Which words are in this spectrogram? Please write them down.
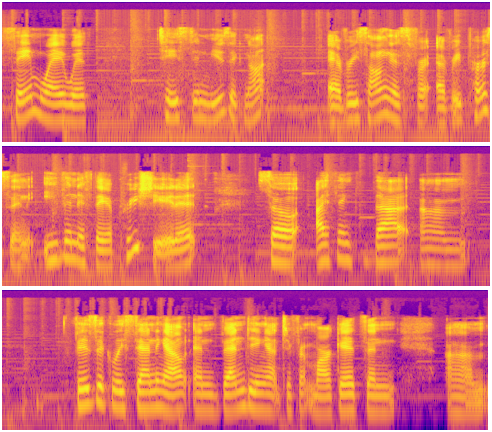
same way with taste in music, not every song is for every person, even if they appreciate it so I think that um, physically standing out and vending at different markets and um,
